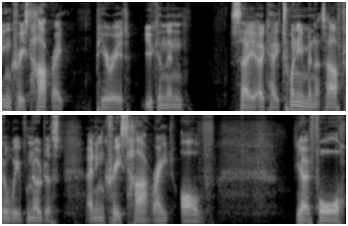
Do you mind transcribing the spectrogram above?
increased heart rate period, you can then say, okay, 20 minutes after we've noticed an increased heart rate of, you know, for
